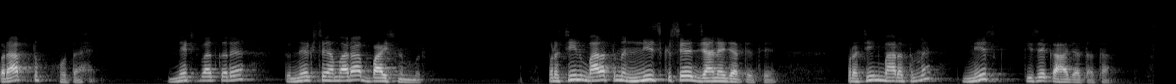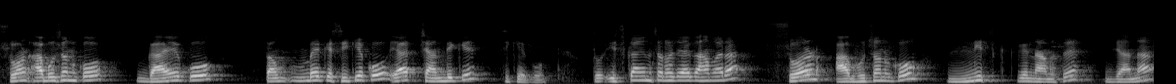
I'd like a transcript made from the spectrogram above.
प्राप्त होता है। नेक्स्ट बात करें तो नेक्स्ट है हमारा बाईस नंबर। प्राचीन भारत में निष्क से जाने जाते थे। प्राचीन भारत में निष्क किसे कहा जाता था? स्वर्ण आभूषण को, गाय को, तंबे के सिक्के को या चांदी के सिक्के को। तो इसका आंसर हो जाएगा हमारा स्वर्ण आभूषण को निष्क के नाम से जाना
